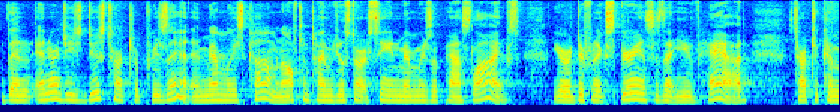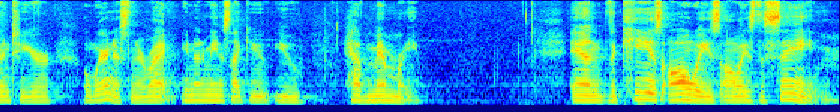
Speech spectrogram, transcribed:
then energies do start to present and memories come. And oftentimes you'll start seeing memories of past lives. Your different experiences that you've had start to come into your awareness and they're right. You know what I mean? It's like you, you have memory. And the key is always, always the same.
